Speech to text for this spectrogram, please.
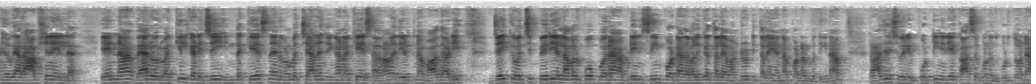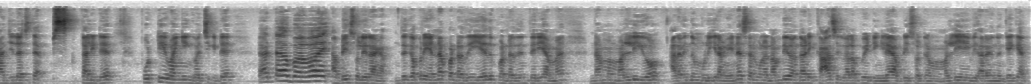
வேற ஆப்ஷனே இல்லை. ஏன்னா வேற ஒரு வக்கீல் கிடைச்சி இந்த கேஸ் தான் எனக்கு ரொம்ப சேலஞ்சிங்கான கேஸ் அதனால இதை எடுத்து நான் வாதாடி ஜெயிக்க வச்சு பெரிய லெவல் போக போறேன் அப்படின்னு சீன் போட்ட அந்த வழுக்க தலை வன்ரொட்டி தலை என்ன பண்றேன்னு பாத்தீங்கன்னா ராஜேஸ்வரி பொட்டி நிறைய காசை கொண்டு வந்து கொடுத்தோன்னே அஞ்சு லட்சத்தை தள்ளிட்டு பொட்டியை வாங்கி இங்க வச்சுக்கிட்டு டாட்டா பவாய் அப்படின்னு சொல்லிடுறாங்க. இதுக்கப்புறம் என்ன பண்றது ஏது பண்றதுன்னு தெரியாம நம்ம மல்லியும் அரவிந்தும் முழிக்கிறாங்க. என்ன சார் உங்களை நம்பி வந்தாடி காசுக்கு வேலை போயிட்டீங்களே அப்படின்னு சொல்லிட்டு நம்ம மல்லி அரவிந்தும் கேட்க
